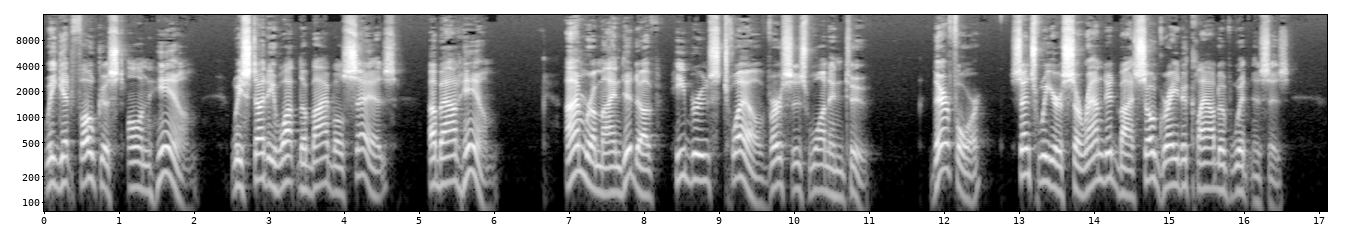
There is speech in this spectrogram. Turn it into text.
we get focused on Him, we study what the Bible says about Him. I'm reminded of Hebrews 12, verses 1 and 2. Therefore, since we are surrounded by so great a cloud of witnesses,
